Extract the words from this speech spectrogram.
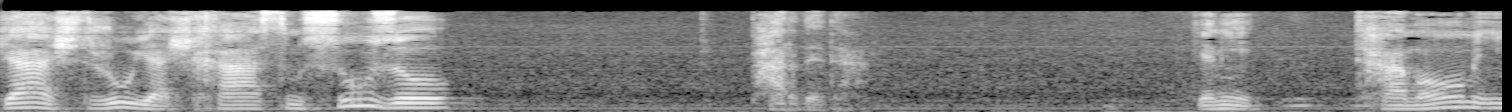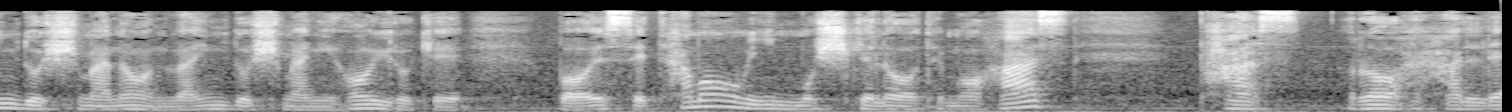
گشت رویش خسم سوز و پرده یعنی تمام این دشمنان و این دشمنی هایی رو که باعث تمام این مشکلات ما هست پس راه حل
